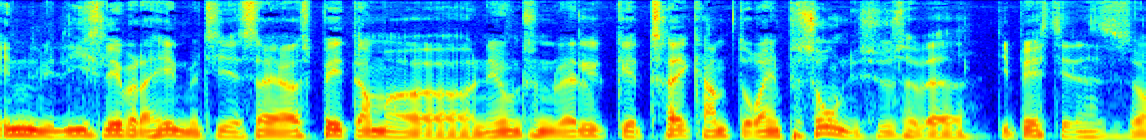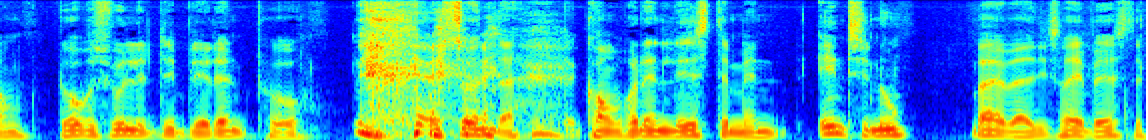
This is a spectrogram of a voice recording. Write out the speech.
Inden vi lige slipper dig helt, Mathias, så har jeg også bedt om at nævne sådan, hvilke tre kampe, du rent personligt synes har været de bedste i den her sæson. Du håber selvfølgelig, at det bliver den på, på søndag, der kommer på den liste, men indtil nu, hvad har været de tre bedste?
